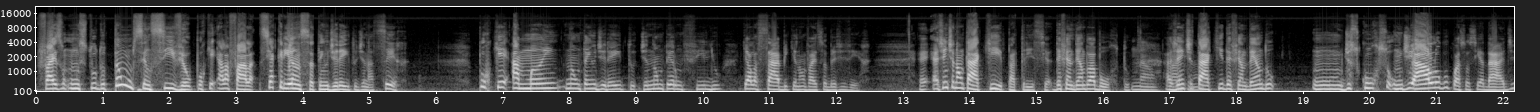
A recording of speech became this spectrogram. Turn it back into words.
faz um, um estudo tão sensível, porque ela fala: se a criança tem o direito de nascer, por que a mãe não tem o direito de não ter um filho que ela sabe que não vai sobreviver? É, a gente não está aqui, Patrícia, defendendo o aborto. Não. A claro gente está aqui defendendo um discurso, um diálogo com a sociedade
